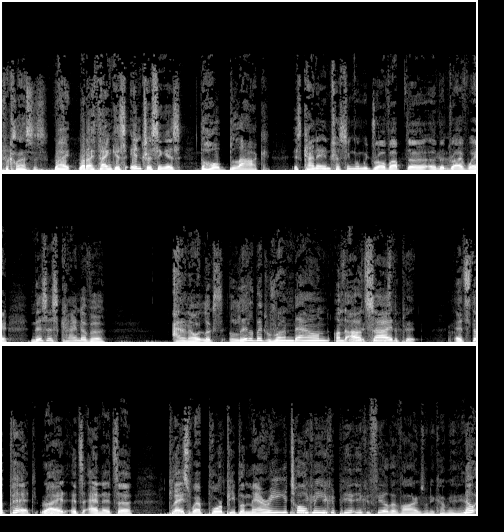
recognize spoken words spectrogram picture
for classes. Right. What I think is interesting is the whole block is kind of interesting. When we drove up the uh, the Yeah. driveway, this is kind of a, I don't know. It looks a little bit run down on the It's- it's- outside. it's the pit. It's the pit, right? It's and it's a place where poor people marry. You told you could, me. you could pe- you could feel the vibes when you come in here. no,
